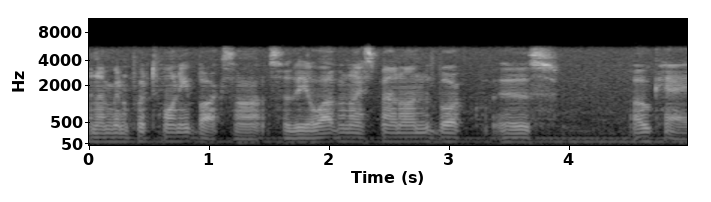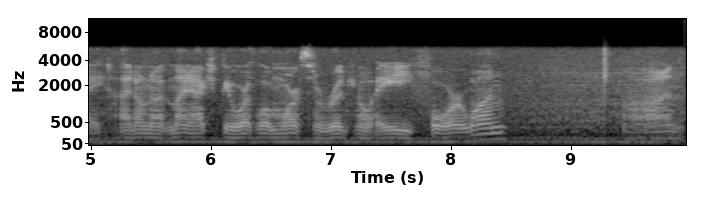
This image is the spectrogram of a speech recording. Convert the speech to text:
and I'm gonna put 20 bucks on it. So the 11 I spent on the book is okay. I don't know, it might actually be worth a little more. It's an original 84 one. Um,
